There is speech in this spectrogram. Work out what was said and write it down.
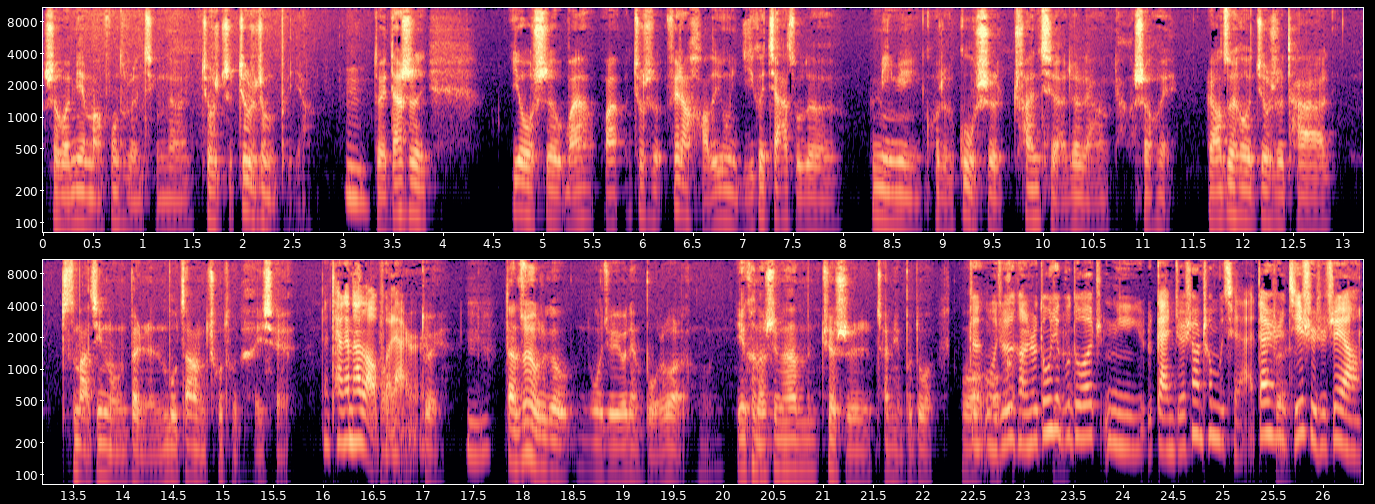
社会面貌、风土人情呢，就是就是这么不一样，嗯，对，但是又是完完，就是非常好的用一个家族的命运或者故事穿起了这两两个社会，然后最后就是他司马金龙本人墓葬出土的一些那他跟他老婆俩人，对，嗯，但最后这个我觉得有点薄弱了，也可能是因为他们确实产品不多。我对，我觉得可能是东西不多，你感觉上撑不起来。但是即使是这样，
